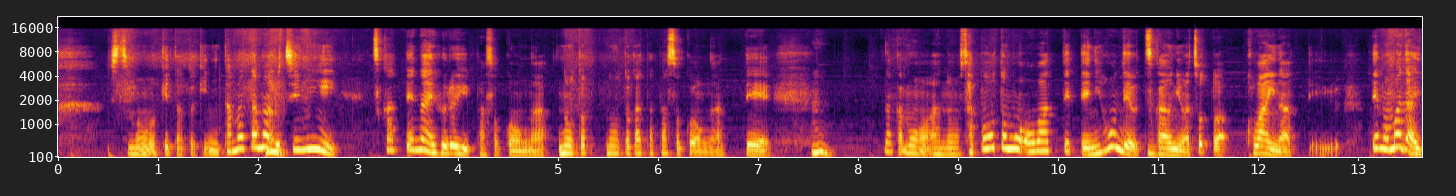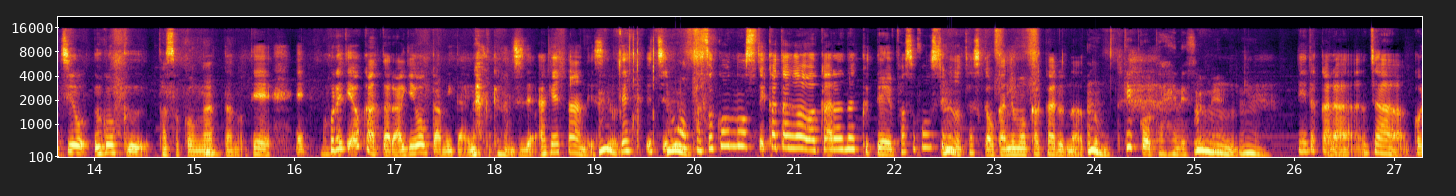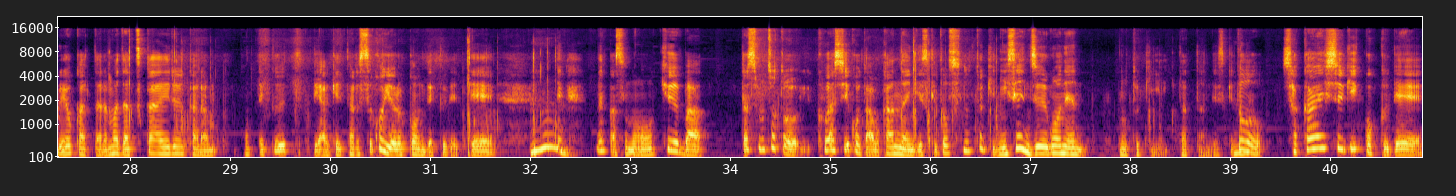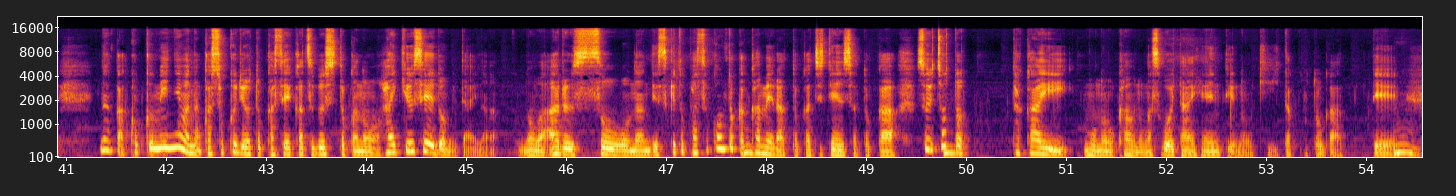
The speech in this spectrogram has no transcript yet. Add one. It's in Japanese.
質問を受けた時に、たまたまうちに使ってない古いパソコンが、ノート、ノート型パソコンがあって、うん、なんかもう、あの、サポートも終わってて、日本で使うにはちょっと怖いなっていう。でもまだ一応動くパソコンがあったので、え、これでよかったらあげようかみたいな感じであげたんですよ。で、うちもパソコンの捨て方がわからなくて、パソコン捨てるの確かお金もかかるなと思って。結構大変ですよね。うんでだから、じゃあ、これよかったらまだ使えるから持ってくって言ってあげたらすごい喜んでくれて、うん、で、なんかその、キューバ、私もちょっと詳しいことはわかんないんですけど、その時2015年の時だったんですけど、うん、社会主義国で、なんか国民にはなんか食料とか生活物資とかの配給制度みたいなのはあるそうなんですけど、パソコンとかカメラとか自転車とか、そういうちょっと高いものを買うのがすごい大変っていうのを聞いたことがあって、うん、だ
